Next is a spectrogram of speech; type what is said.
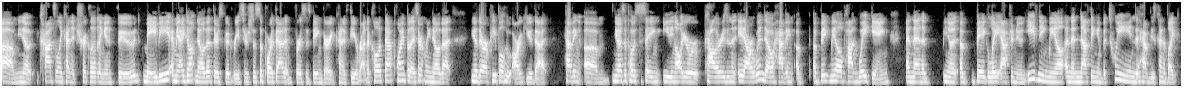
um, you know, constantly kind of trickling in food. Maybe. I mean, I don't know that there's good research to support that versus being very kind of theoretical at that point. But I certainly know that, you know, there are people who argue that having, um, you know, as opposed to saying eating all your calories in an eight hour window, having a, a big meal upon waking and then a, you know, a big late afternoon evening meal and then nothing in between to have these kind of like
